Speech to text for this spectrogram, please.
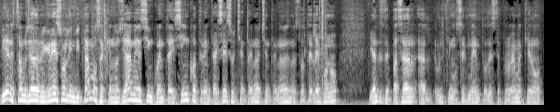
Bien, estamos ya de regreso. Le invitamos a que nos llame 55 36 89 89 es nuestro teléfono. Y antes de pasar al último segmento de este programa, quiero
